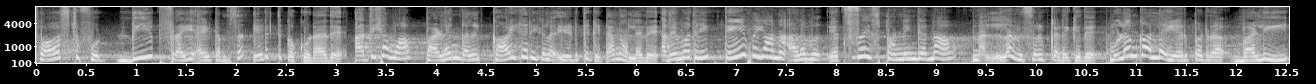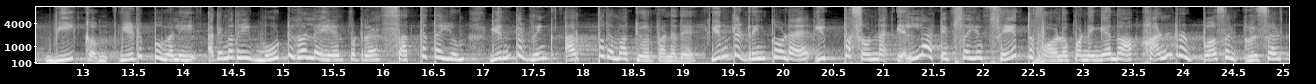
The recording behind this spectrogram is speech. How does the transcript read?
fast food deep fry items எடுத்துக்க கூடாது. அதிகமா பழங்கள் காய்கறிகளை எடுத்துக்கிட்டா நல்லது. அதே மாதிரி தேவையான அளவு எக்ஸசைஸ் பண்ணீங்கன்னா நல்ல ரிசல்ட் கிடைக்குது. முழங்கால்ல ஏற்படுற வலி வீக்கம் இடுப்பு வலி அதே மாதிரி மூட்டுகள்ல ஏற்படுற சத்தத்தையும் இந்த ட்ரிங்க் அற்புதமா கியூர் பண்ணுது. இந்த ட்ரிங்கோட இப்ப சொன்ன எல்லா டிப்ஸையும் சேர்த்து ஃபாலோ பண்ணீங்கன்னா ஹண்ட்ரட் பர்சன்ட் ரிசல்ட்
